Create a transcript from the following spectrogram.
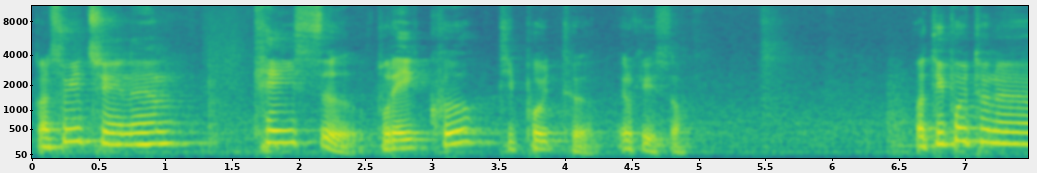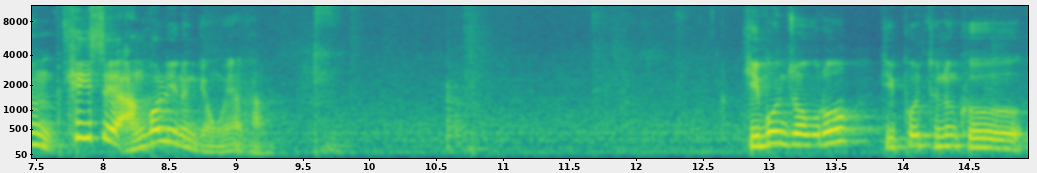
그러니까 스위치에는 케이스, 브레이크, 디폴트 이렇게 있어. 그러니까 디폴트는 케이스에 안 걸리는 경우야 다. 기본적으로 디폴트는 그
